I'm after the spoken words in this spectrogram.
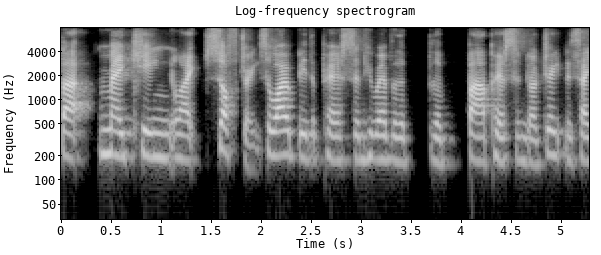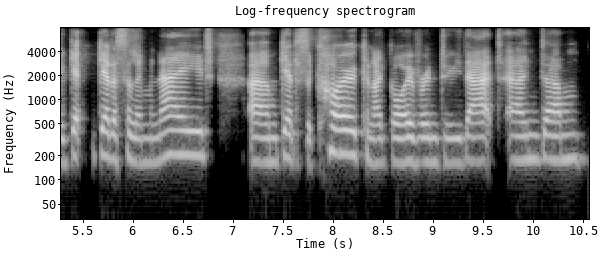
but making like soft drinks. So I would be the person, whoever the, the bar person got drink, they'd say, get, get us a lemonade, um, get us a Coke. And I'd go over and do that. And um,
